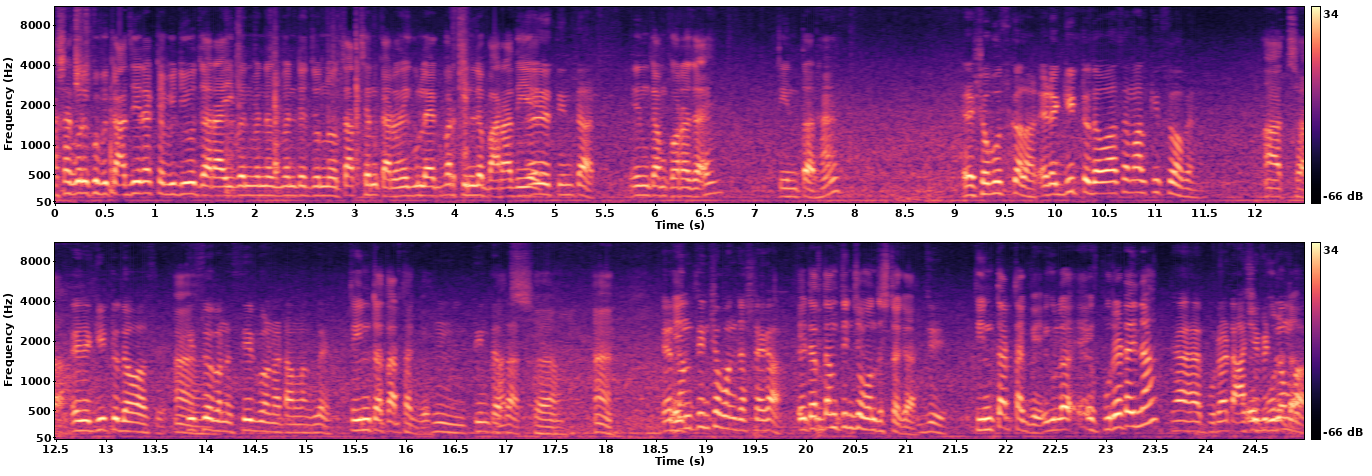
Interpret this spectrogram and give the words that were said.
আশা করি খুবই কাজের একটা ভিডিও যারা ইভেন্ট ম্যানেজমেন্টের জন্য চাচ্ছেন কারণ এগুলো একবার কিনলে ভাড়া দিয়ে তিন তার। ইনকাম করা যায়। তিন তার হ্যাঁ? এটা সবুজ কালার। এটা গিট্টু দেওয়া আছে মাল কিছু হবে না। আচ্ছা। এই যে গিট্টু দেওয়া আছে হ্যাঁ। কিছু হবে না সিরবো না টান লাগলে। তিনটা তার থাকবে? হুম তিনটা তার। আচ্ছা হ্যাঁ। এর দাম তিনশো পঞ্চাশ টাকা। এটার দাম তিনশো পঞ্চাশ টাকা? জি। তিন তার থাকবে? এগুলো পুরোটাই না? হ্যাঁ হ্যাঁ পুরাটা আশি ফিট লম্বা।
